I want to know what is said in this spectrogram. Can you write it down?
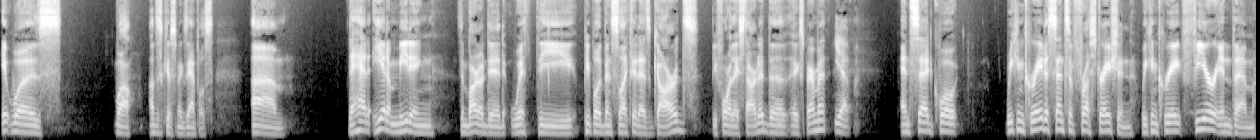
it was well, I'll just give some examples. Um they had he had a meeting Zimbardo did with the people who had been selected as guards before they started the experiment Yep. and said, quote, we can create a sense of frustration. We can create fear in them.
